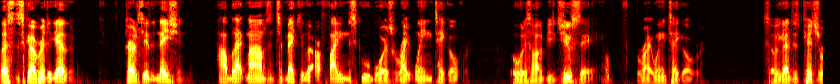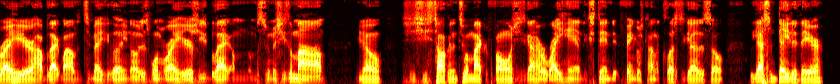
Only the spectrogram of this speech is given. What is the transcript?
let's discover it together. Courtesy of the nation, how black moms in Temecula are fighting the school board's right wing takeover. Oh, this ought to be juicy. Right wing takeover. So we got this picture right here, how black moms in Temecula. You know, this woman right here, she's black. I'm, I'm assuming she's a mom. You know, she, she's talking into a microphone. She's got her right hand extended, fingers kind of clutched together. So we got some data there.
